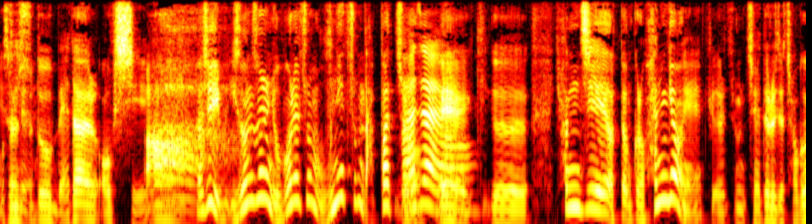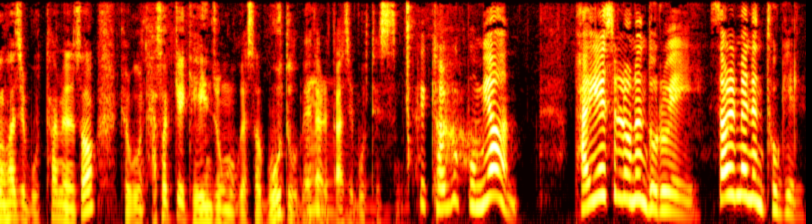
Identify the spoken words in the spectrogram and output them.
이 선수도 메달 없이 아. 사실 이 선수는 이번에 좀 운이 좀 나빴죠. 맞아요. 예, 그 현지의 어떤 그런 환경에 그좀 제대로 이제 적응하지 못하면서 결국은 다섯 개 개인 종목에서 모두 메달을 음. 따지 못했습니다. 그 결국 보면 바이애슬로는 노르웨이, 썰매는 독일,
